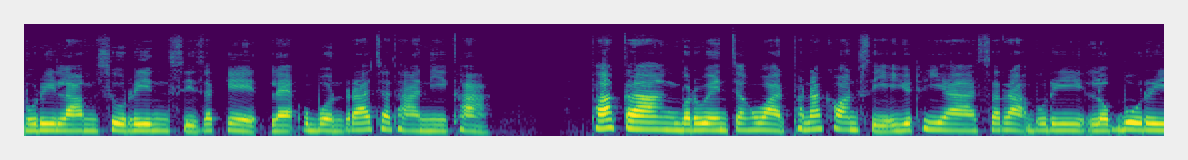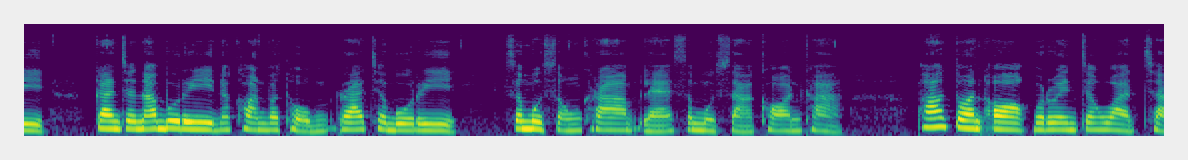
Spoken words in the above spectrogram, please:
บุรีรัมย์ สุรินทร์ ศรีสะเกษและอุบลราชธานีค่ะ ภาคกลางบริเวณจังหวัดพระนครศรีอยุธยา สระบุรี ลบบุรี กาญจนบุรี นครปฐม ราชบุรี สมุทรสงคราม และสมุทรสาครค่ะ ภาคตะวันออกบริเวณจังหวัดฉะ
